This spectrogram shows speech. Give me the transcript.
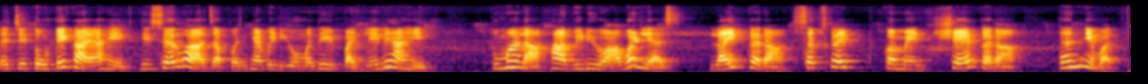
त्याचे तोटे काय आहेत हे सर्व आज आपण ह्या व्हिडिओमध्ये पाहिलेले आहेत. तुम्हाला हा व्हिडिओ आवडल्यास लाईक करा सबस्क्राईब कमेंट शेअर करा. धन्यवाद.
